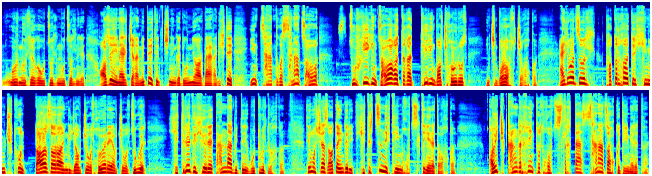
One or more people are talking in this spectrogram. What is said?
үр нөлөөгөө үзүүлнэ мүзүүлнэ гэд олон юм ярьж байгаа. Мэдээ тэд чинь ингээд үнний ор байгаа. Гэхдээ энэ цаад нэг бас санаа зов зүрхийг нь зовоогоод байгаа тэр юм болж хуйруул эн чинь буруу болчих жобайгаа байхгүй. Альва зүйл тодорхой тэр хим имжигдэхүүн доозороо ингэж явж ивэл хуваараа явж ивэл зүгээр хитрээд ирэхээрээ дандаа биднийг бүдрүүлдэг байхгүй. Тийм учраас одоо энэ дэр хитэрсэн нэг тийм хувцсалтыг яриад байгаа байхгүй. Гойж гангарахын тулд хувцслахтаа санаа зовох гэдэг юм яриад байгаа.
